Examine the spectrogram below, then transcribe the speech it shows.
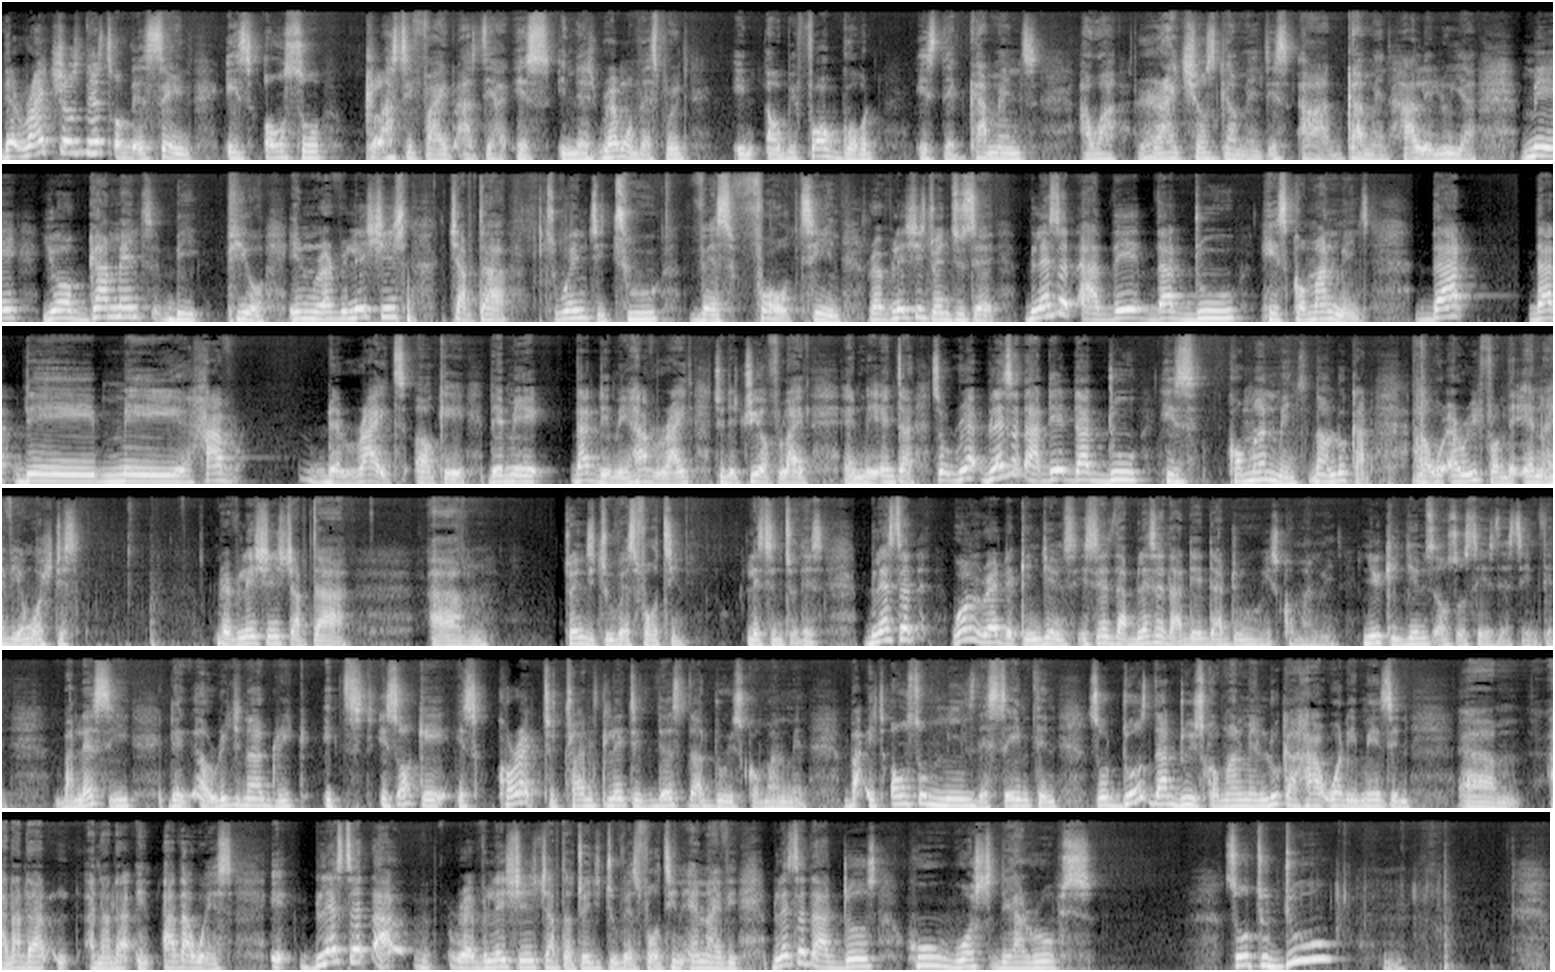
The righteousness of the saint is also classified as there is in the realm of the spirit in or before God is the garment, our righteous garment is our garment. Hallelujah. May your garment be pure. In Revelations chapter 22, verse 14, Revelation 22 says, Blessed are they that do his commandments, that that they may have the right, okay, they may that they may have right to the tree of life and may enter. So re- blessed are they that do his commandments. Now look at, I will read from the NIV and watch this. Revelation chapter um, 22, verse 14. Listen to this. Blessed, when we read the King James, it says that blessed are they that do his commandments. New King James also says the same thing. But let's see the original Greek. It's it's okay, it's correct to translate it, those that do his commandment. But it also means the same thing. So those that do his commandment, look at how what it means in um, another another in other ways. It, blessed are Revelation chapter 22, verse 14, NIV. Blessed are those who wash their robes. So to do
